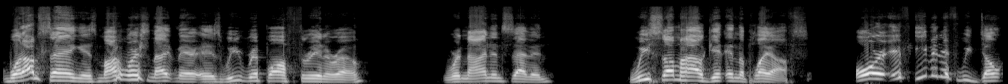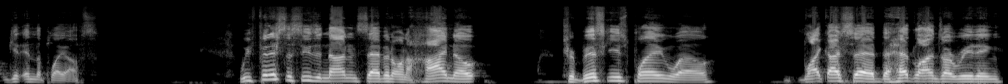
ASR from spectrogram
what I'm saying is, my worst nightmare is we rip off three in a row. We're nine and seven. We somehow get in the playoffs, or if even if we don't get in the playoffs, we finish the season nine and seven on a high note. Trubisky's playing well. Like I said, the headlines are reading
